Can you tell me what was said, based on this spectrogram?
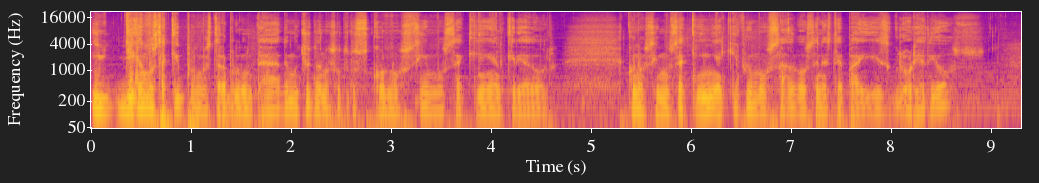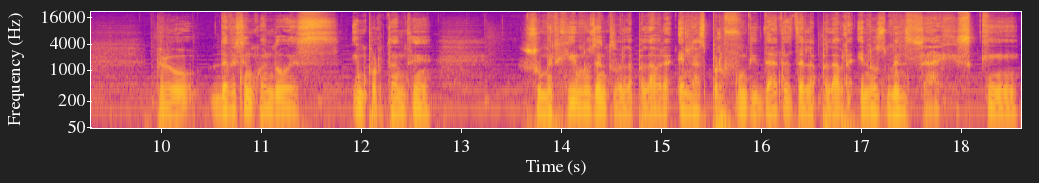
Y llegamos aquí por nuestra voluntad. De muchos de nosotros conocimos aquí al Creador. Conocimos aquí y aquí fuimos salvos en este país. Gloria a Dios pero de vez en cuando es importante sumergirnos dentro de la palabra, en las profundidades de la palabra, en los mensajes que,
